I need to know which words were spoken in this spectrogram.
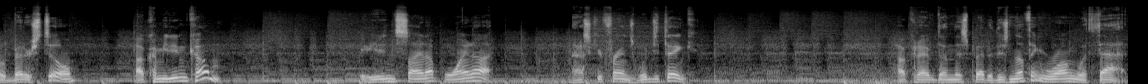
Or better still, how come you didn't come? If you didn't sign up, why not? Ask your friends, what'd you think? How could I have done this better? There's nothing wrong with that.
